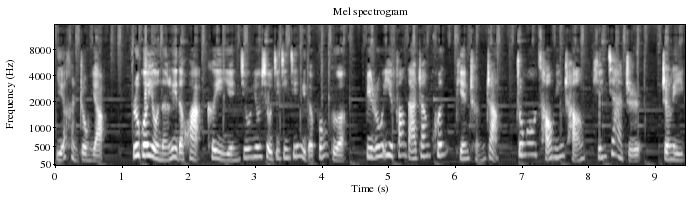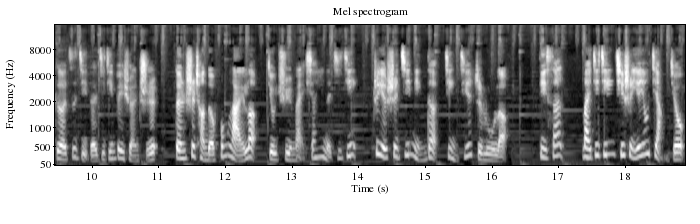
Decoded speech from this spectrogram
也很重要。如果有能力的话，可以研究优秀基金经理的风格，比如易方达张坤偏成长，中欧曹明长偏价值，整理一个自己的基金备选池，等市场的风来了就去买相应的基金，这也是基民的进阶之路了。第三，买基金其实也有讲究，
